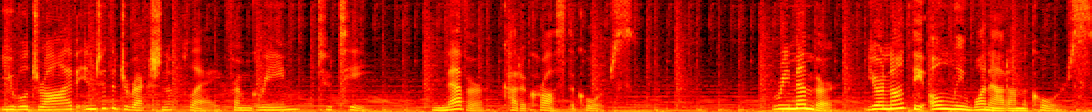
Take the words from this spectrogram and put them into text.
You will drive into the direction of play from green to tee. Never cut across the course. Remember, you're not the only one out on the course.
